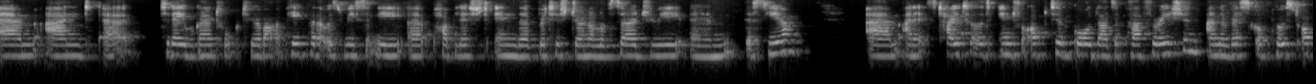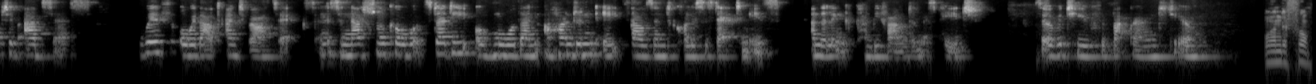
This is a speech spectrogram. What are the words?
Um, and uh, Today, we're going to talk to you about a paper that was recently uh, published in the British Journal of Surgery um, this year. Um, and it's titled Intraoperative Gallbladder Perforation and the Risk of Postoperative Abscess with or without antibiotics. And it's a national cohort study of more than 108,000 cholecystectomies. And the link can be found on this page. So over to you for background, Gio. Wonderful.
